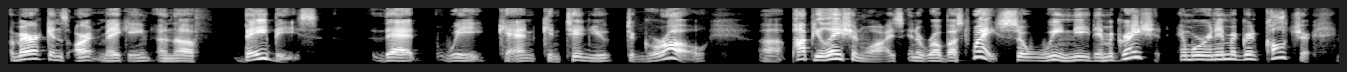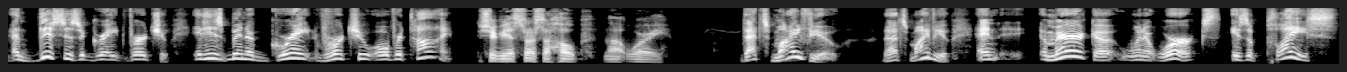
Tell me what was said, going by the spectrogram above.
Americans aren't making enough babies that we can continue to grow uh, population wise in a robust way. So we need immigration, and we're an immigrant culture. And this is a great virtue. It has been a great virtue over time. It should be a source of hope, not worry. That's my view. That's my view. And America, when it works, is a place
